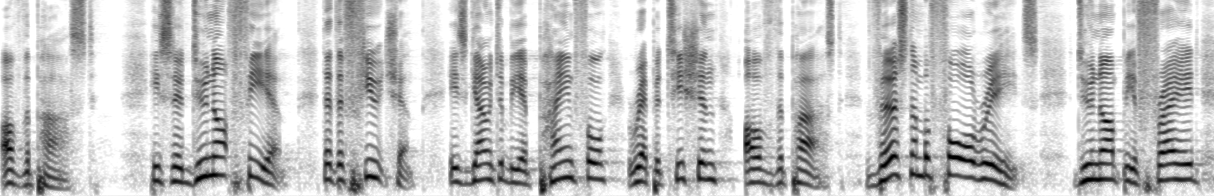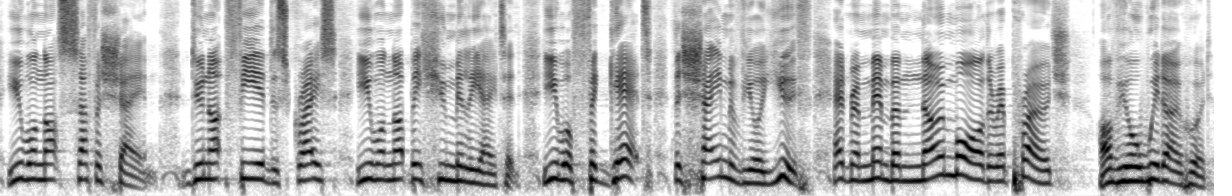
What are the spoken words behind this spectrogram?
of the past. He said, Do not fear that the future is going to be a painful repetition of the past. Verse number four reads, Do not be afraid, you will not suffer shame. Do not fear disgrace, you will not be humiliated. You will forget the shame of your youth and remember no more the reproach of your widowhood.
